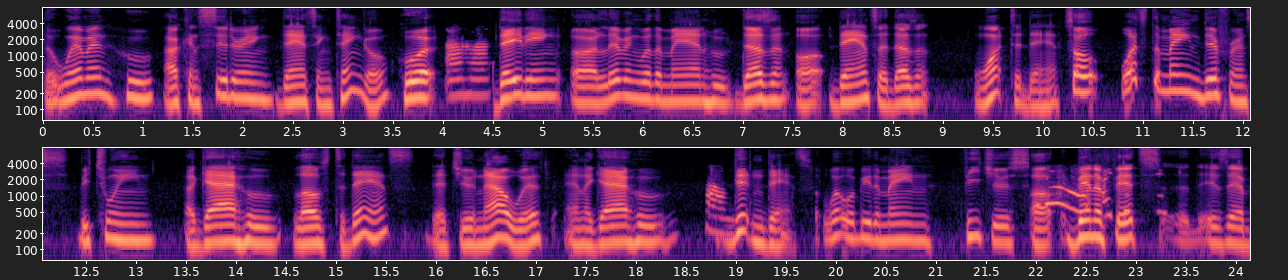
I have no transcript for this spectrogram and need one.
the women who are considering dancing tango, who are Uh huh. dating or living with a man who doesn't or dance or doesn't want to dance. So, what's the main difference between a guy who loves to dance that you're now with and a guy who Um, didn't dance? What would be the main features know, benefits? Uh, Is there a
